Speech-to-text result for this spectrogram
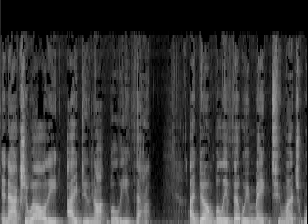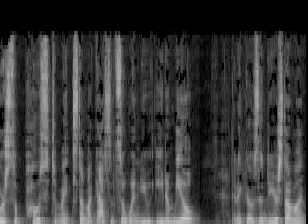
In actuality, I do not believe that. I don't believe that we make too much. We're supposed to make stomach acid. So when you eat a meal and it goes into your stomach,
